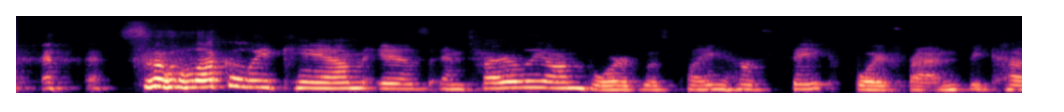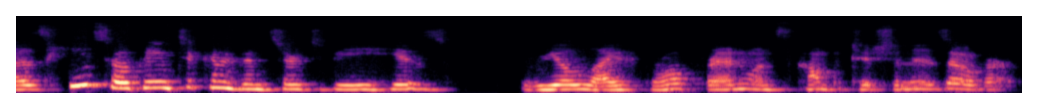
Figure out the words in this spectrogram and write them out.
so, luckily, Cam is entirely on board with playing her fake boyfriend because he's hoping to convince her to be his real life girlfriend once the competition is over.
